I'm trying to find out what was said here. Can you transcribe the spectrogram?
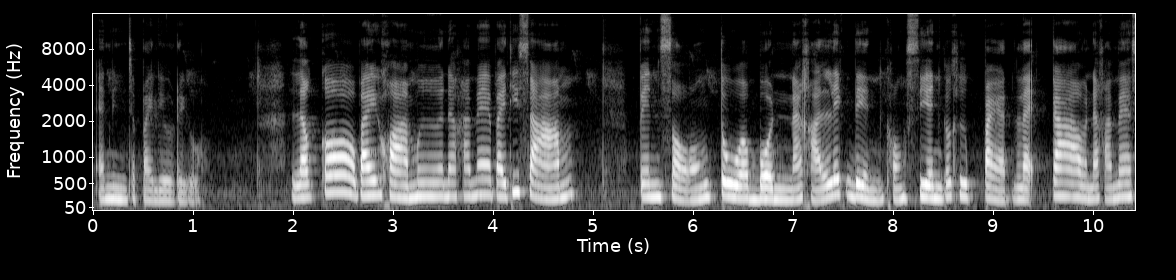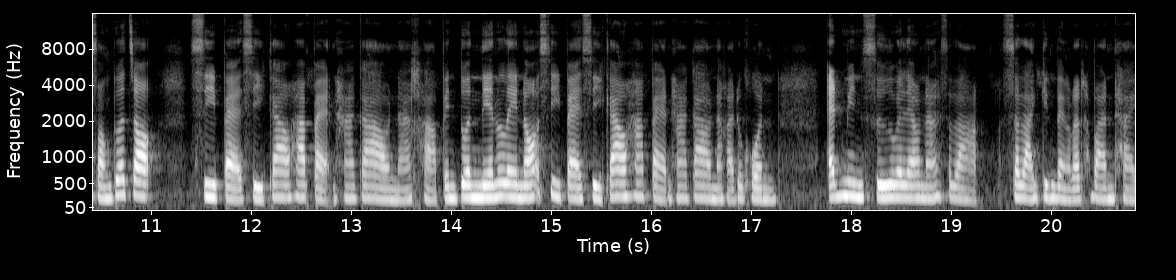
แอดมินจะไปเร็วๆ แล้วก็ใบขวามือนะคะ แม่ใบที่ 3 เป็น 2 ตัวบนนะคะ เลขเด่นของเซียนก็คือ 8 และ 9 นะคะ แม่ 2 ตัวเจาะ 48 49 58 59 นะคะ เป็นตัวเน้นเลยเนาะ48 49 58 59 นะคะ ทุกคนแอดมินซื้อไว้แล้วนะ สลากสลากกินแบ่งรัฐบาลไทย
